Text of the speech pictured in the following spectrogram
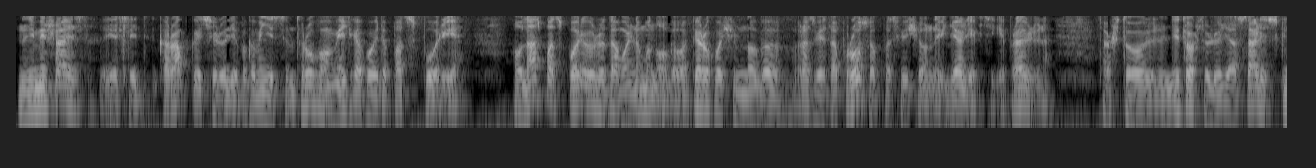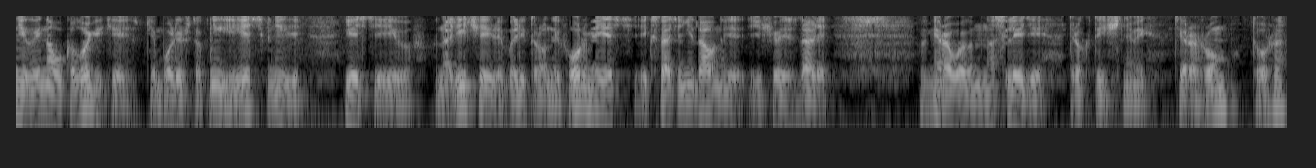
но не мешает, если карабкаются люди по каменистым тропам, иметь какое-то подспорье. А у нас подспорья уже довольно много. Во-первых, очень много разведопросов, посвященных диалектике, правильно? Так что не то, что люди остались с книгой «Наука логики», тем более, что книги есть, книги есть и в наличии, в электронной форме есть. И, кстати, недавно еще издали в мировом наследии трехтысячными тиражом тоже.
